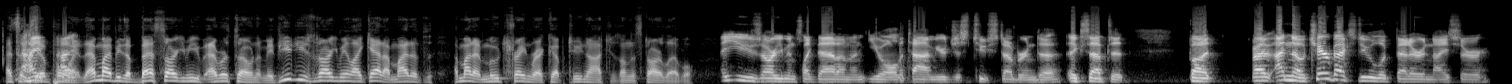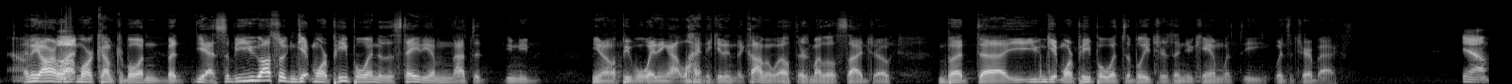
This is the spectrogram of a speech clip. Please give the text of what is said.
That's a I- good point. I- that might be the best argument you've ever thrown at me. If you'd used an argument like that, I might have I might have moved train wreck up two notches on the star level. I use arguments like that on you all the time. You're just too stubborn to accept it. But I, I know chairbacks do look better and nicer, um, And they are a lot more comfortable. And but yes, you also can get more people into the stadium. Not that you need, you know, people waiting out line to get into Commonwealth. There's my little side joke. But uh, you, you can get more people with the bleachers than you can with the with the chairbacks. Yeah,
